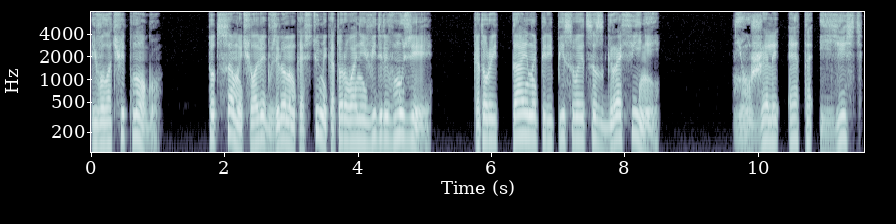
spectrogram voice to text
и волочит ногу. Тот самый человек в зеленом костюме, которого они видели в музее, который тайно переписывается с графиней. Неужели это и есть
